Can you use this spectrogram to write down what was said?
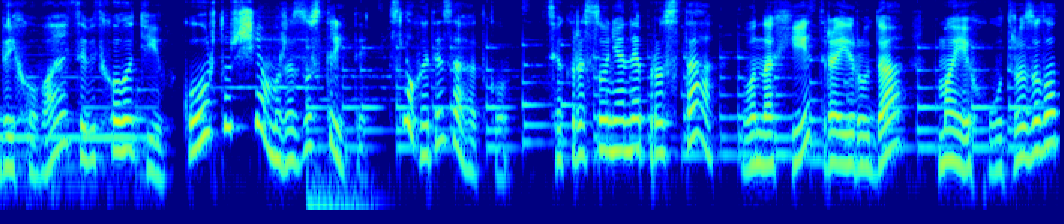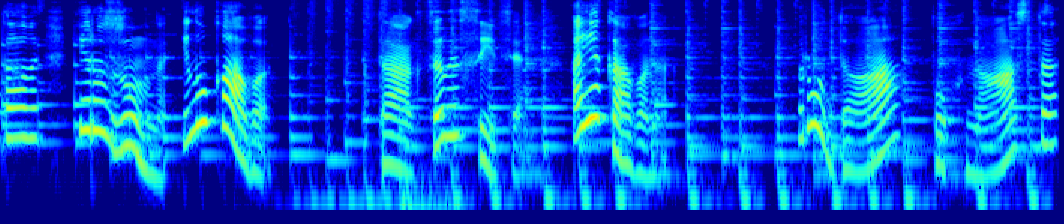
де й ховаються від холодів. Кого ж тут ще може зустріти? Слухайте загадку. Ця красуня непроста, вона хитра і руда, має хутро золотаве і розумна, і лукава. Так, це лисиця. А яка вона? Руда, пухнаста,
